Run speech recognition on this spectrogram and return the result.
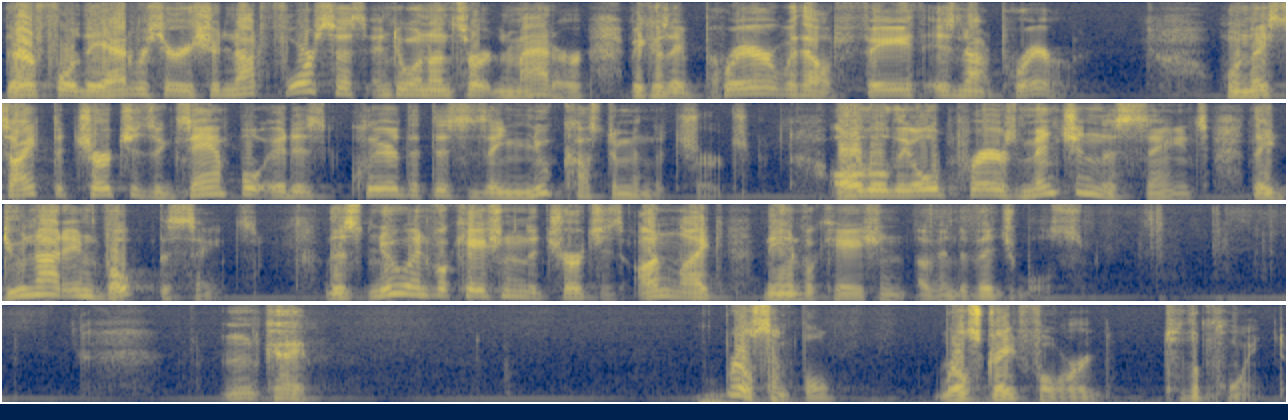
Therefore, the adversary should not force us into an uncertain matter, because a prayer without faith is not prayer. When they cite the church's example, it is clear that this is a new custom in the church. Although the old prayers mention the saints, they do not invoke the saints. This new invocation in the church is unlike the invocation of individuals. Okay. Real simple, real straightforward, to the point.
